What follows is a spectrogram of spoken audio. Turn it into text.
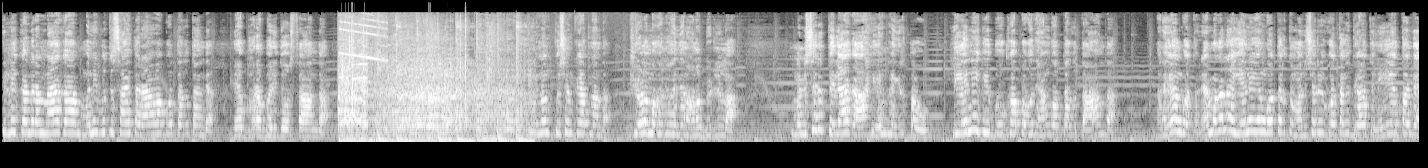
ಇಲ್ಲಿಕಂದ್ರೆ ಮ್ಯಾಗ ಮನಿ ಬಿದ್ದು ಸಾಯ್ತಾರ, ಅವಾಗ ಗೊತ್ತಾಗುತ್ತಾ? ಅಂದ್ಯ. ಏ, ಬರಬ್ಬರಿ ದೋಸ್ತ ಅಂದ. ಇನ್ನೊಂದು ಕ್ವಶನ್ ಕೇಳ್ತಂದ ಕೇಳೋ ಮಗನು ಅಂದೆ ನಾನು ಬಿಡ್ಲಿಲ್ಲ. ಮನುಷ್ಯರ ತಲೆಯಾಗ ಏನಾಗಿರ್ತಾವು ಏನಿಗೆ ಭೂಕಂಪ ಆಗೋದು ಹೆಂಗ್ ಗೊತ್ತಾಗುತ್ತಾ? ಅಂದ. ನನಗೆ ಹೆಂಗ್ ನಿಮ್ಮ ಮಗನ ಏನೇ ಏನು ಗೊತ್ತಾಗುತ್ತೆ? ಮನುಷ್ಯರಿಗೆ ಗೊತ್ತಾಗುತ್ತೆ, ಹೇಳ್ತೀನಿ. ಅಂತಂದೆ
